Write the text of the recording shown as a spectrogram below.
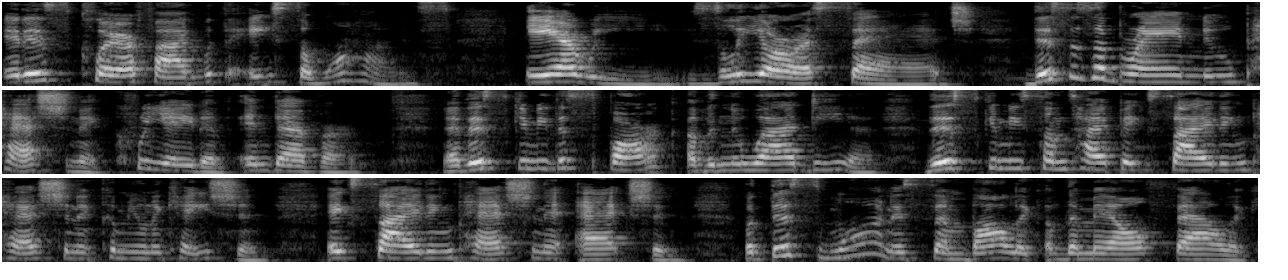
It is clarified with the Ace of Wands. Aries, Leo, or Sag. This is a brand new, passionate, creative endeavor. Now, this can be the spark of a new idea. This can be some type of exciting, passionate communication, exciting, passionate action. But this one is symbolic of the male phallic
